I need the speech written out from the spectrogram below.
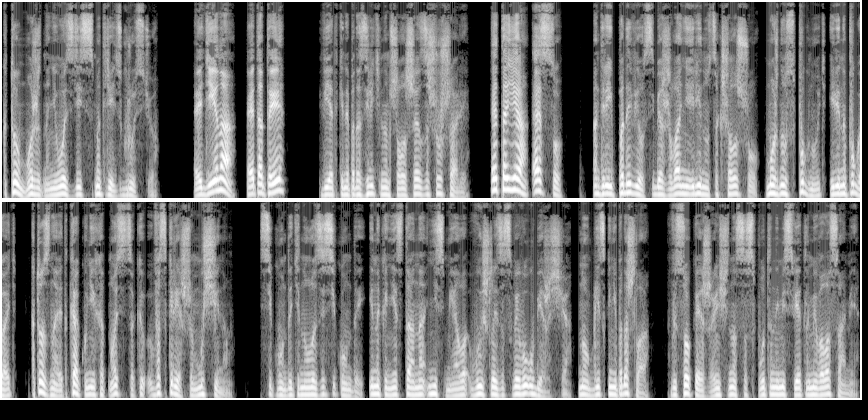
Кто может на него здесь смотреть с грустью? «Эдина, это ты?» Ветки на подозрительном шалаше зашуршали. «Это я, Эссу!» Андрей подавил в себе желание ринуться к шалашу. Можно спугнуть или напугать. Кто знает, как у них относятся к воскресшим мужчинам. Секунда тянулась за секундой, и, наконец-то, она не смело вышла из-за своего убежища, но близко не подошла. Высокая женщина со спутанными светлыми волосами.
